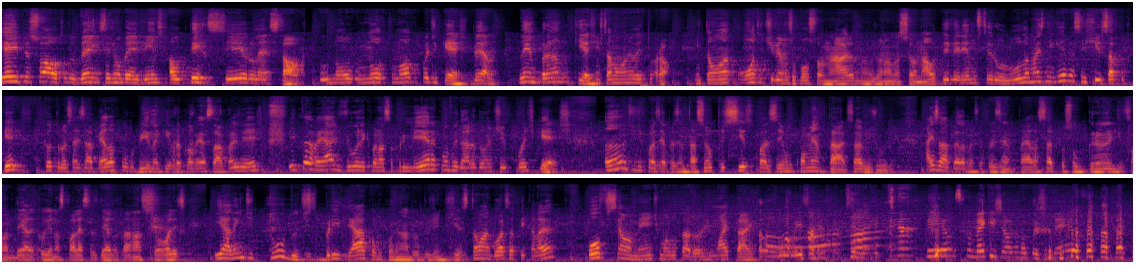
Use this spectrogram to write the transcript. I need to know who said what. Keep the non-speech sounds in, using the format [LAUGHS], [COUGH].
Speaker 1: E aí, pessoal, tudo bem? Sejam bem-vindos ao terceiro Let's Talk, o, no, o novo, novo podcast, Bela. Lembrando que a gente está no ano eleitoral. Então, ontem tivemos o Bolsonaro no Jornal Nacional, deveremos ter o Lula, mas ninguém vai assistir. Sabe por quê? Porque eu trouxe a Isabela Furbina aqui para conversar com a gente e também a Júlia, que foi a nossa primeira convidada do antigo podcast. Antes de fazer a apresentação, eu preciso fazer um comentário, sabe, Júlia? A Isabela vai se apresentar, ela sabe que eu sou um grande fã dela, que eu ia nas palestras dela lá na Solis. E além de tudo, de brilhar como coordenador do Gente de Gestão, agora você fica lá é oficialmente uma lutadora de Muay Thai. Então, ela falou isso
Speaker 2: recentemente. [LAUGHS] Meu Deus, como é que joga uma coisa dessa?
